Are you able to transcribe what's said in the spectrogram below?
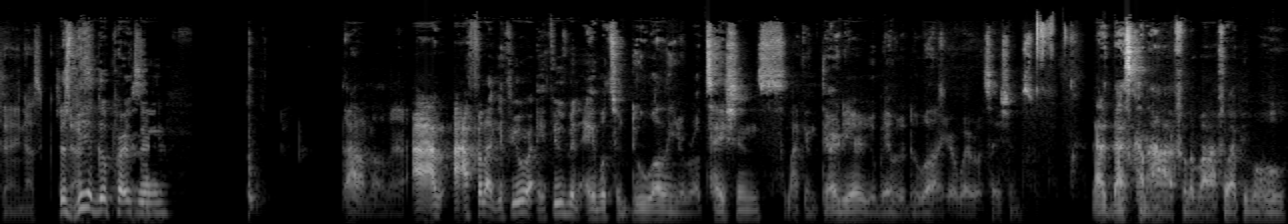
Dang, that's just that's, be a good person. I don't know, man. I I feel like if you were if you've been able to do well in your rotations, like in third year, you'll be able to do well in your away rotations that that's kind of how I feel about it. I feel like people who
